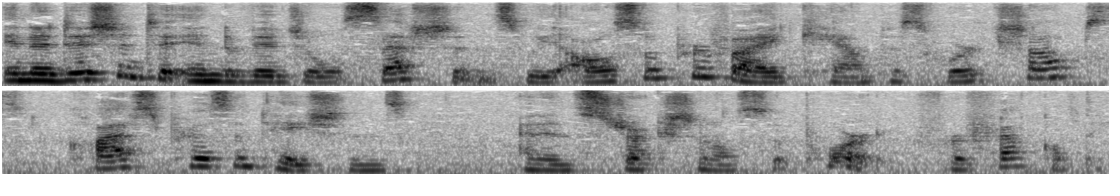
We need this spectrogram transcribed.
In addition to individual sessions, we also provide campus workshops, class presentations, and instructional support for faculty.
